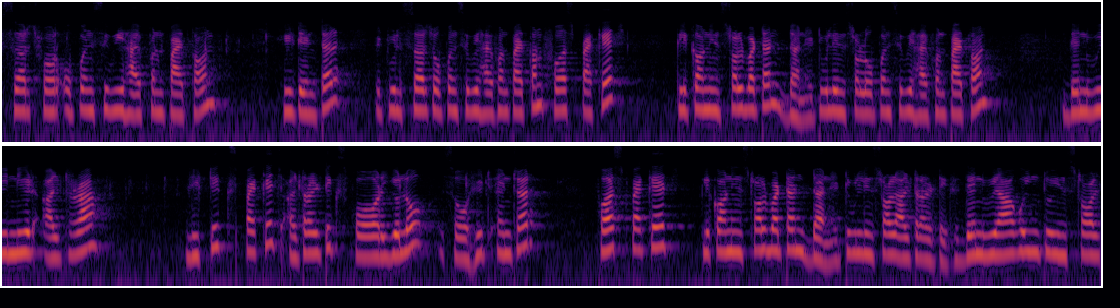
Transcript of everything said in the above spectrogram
search for opencv-python hit enter. It will search opencv-python first package. Click on install button done. It will install opencv-python then we need ultralytics package ultralytics for YOLO so hit enter. First package click on install button done. It will install ultralytics then we are going to install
